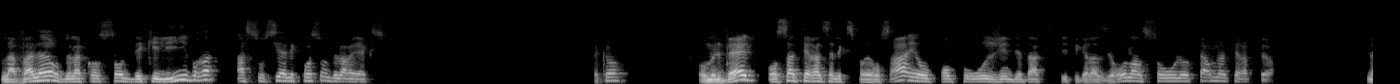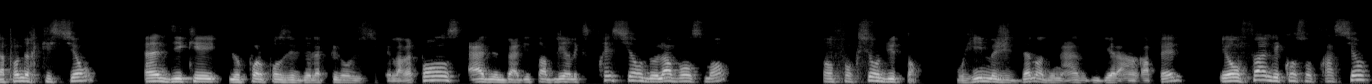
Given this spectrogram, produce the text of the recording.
la valeur de la constante d'équilibre associée à l'équation de la réaction. D'accord? on s'intéresse à l'expérience A et on prend pour origine des dates t égale à 0 l'ensemble où on ferme l'interrupteur. La première question, indiquer le pôle positif de la pile justifie la réponse. établir l'expression de l'avancement en fonction du temps. un rappel. Et enfin, les concentrations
